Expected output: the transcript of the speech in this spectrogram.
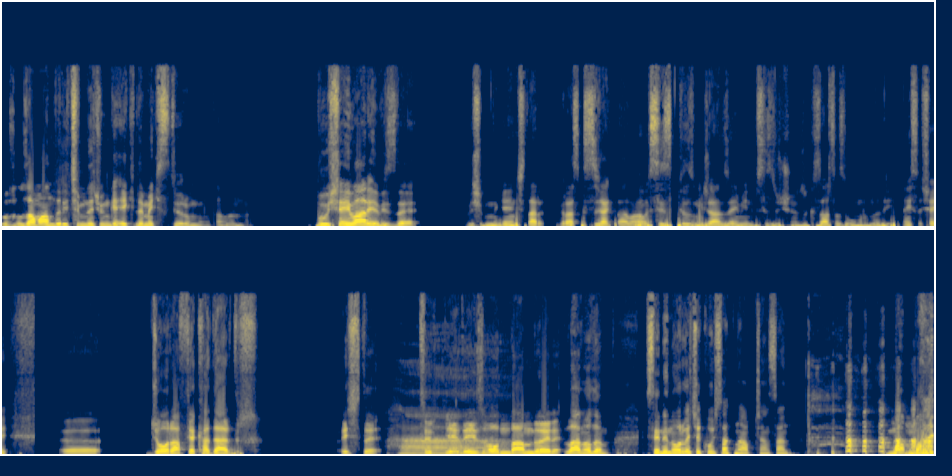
uzun zamandır içimde çünkü eklemek istiyorum bunu tamam mı? Bu şey var ya bizde. Şimdi gençler biraz kızacaklar bana ama siz kızmayacağınıza eminim siz üçünüzü. Kızarsanız da umurumda değil. Neyse şey. e, coğrafya kaderdir. İşte Ha. Türkiye'deyiz ondan böyle. Lan oğlum seni Norveç'e koysak ne yapacaksın? Sen Ma- ma-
